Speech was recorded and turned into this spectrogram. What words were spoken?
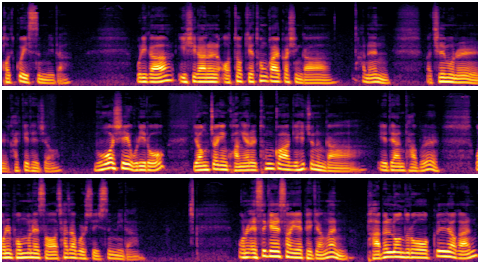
걷고 있습니다. 우리가 이 시간을 어떻게 통과할 것인가 하는 질문을 갖게 되죠. 무엇이 우리로 영적인 광야를 통과하게 해주는가에 대한 답을 오늘 본문에서 찾아볼 수 있습니다. 오늘 에스겔서의 배경은 바벨론으로 끌려간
